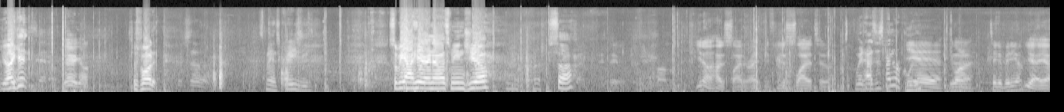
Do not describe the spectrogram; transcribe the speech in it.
You like it? There you go. Just bought it. This man's crazy. So we out here right now. It's me and Gio. So, You know how to slide it, right? If you just slide it to. wait, has this been recorded? Yeah, yeah you wanna Take a video? Yeah, yeah.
